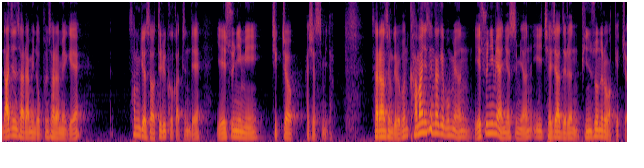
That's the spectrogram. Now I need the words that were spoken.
낮은 사람이 높은 사람에게 섬겨서 드릴 것 같은데 예수님이 직접 하셨습니다. 사랑하는 성도 여러분, 가만히 생각해 보면 예수님이 아니었으면 이 제자들은 빈손으로 왔겠죠.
